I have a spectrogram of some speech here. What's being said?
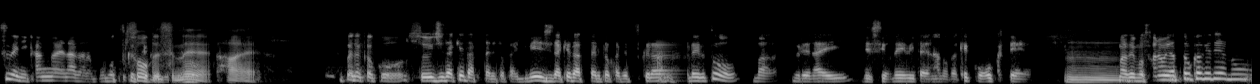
常に考えながらものを作っていそうですね。はい。やっぱりなんかこう数字だけだったりとかイメージだけだったりとかで作られると、まあ売れないですよねみたいなのが結構多くて。まあでもそれをやったおかげであの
